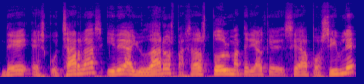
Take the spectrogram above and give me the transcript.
de escucharlas y de ayudaros, pasaros todo el material que sea posible.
